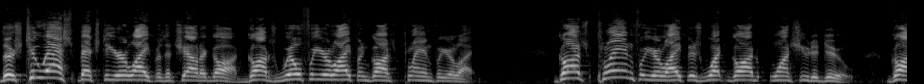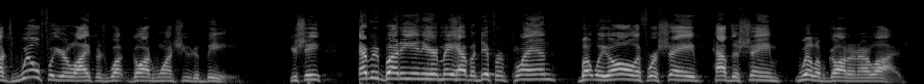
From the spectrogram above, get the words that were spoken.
there's two aspects to your life as a child of God God's will for your life and God's plan for your life. God's plan for your life is what God wants you to do, God's will for your life is what God wants you to be. You see, Everybody in here may have a different plan, but we all, if we're saved, have the same will of God in our lives.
